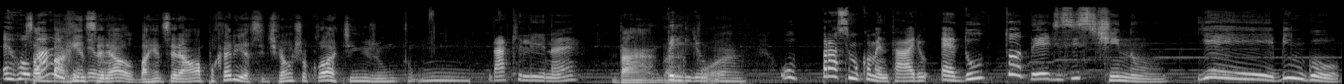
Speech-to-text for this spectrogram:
É roubar, Sabe, barrinha de entendeu? cereal? Barrinha de cereal é uma porcaria. Se tiver um chocolatinho junto, hum, Dá aquele, né? dá, dá. Brilho. Porra. O próximo comentário é do Todê Desistindo. Yê, bingo!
